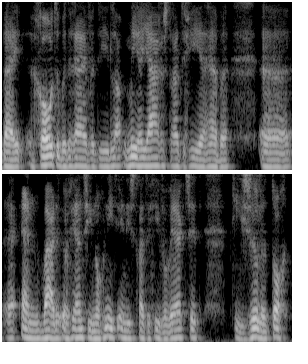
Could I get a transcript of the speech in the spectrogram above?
bij grote bedrijven die meerjarenstrategieën hebben uh, en waar de urgentie nog niet in die strategie verwerkt zit, die zullen toch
